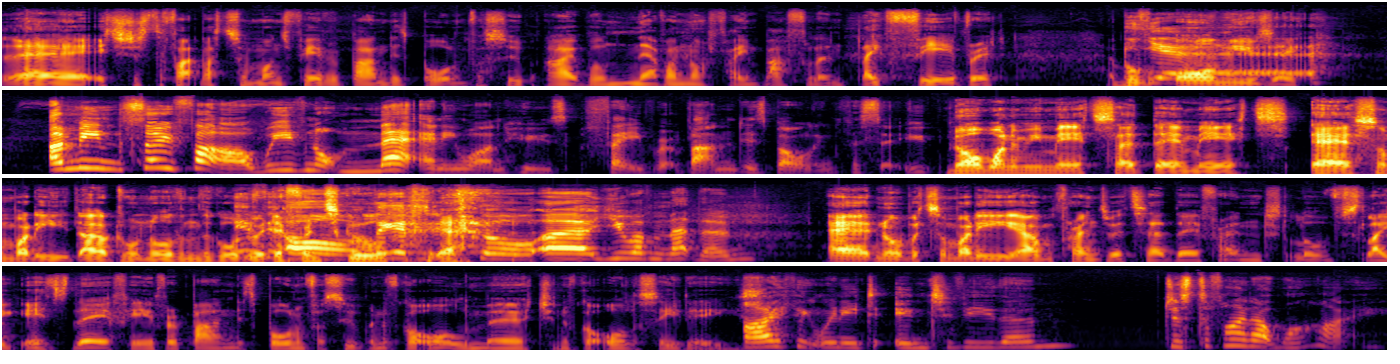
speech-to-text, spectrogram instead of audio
uh, it's just the fact that someone's favorite band is Bowling for Soup. I will never not find baffling. Like favorite above all music. I mean, so far, we've not met anyone whose favourite band is Bowling for Soup. No, one of my mates said their mates. Uh, somebody I don't know them. They go to Is a it- different oh, school. They go to yeah. school. Uh, you haven't met them. Uh, no, but somebody I'm friends with said their friend loves like it's their favorite band. It's Bowling for Soup, and they've got all the merch and they've got all the CDs. I, think we need to interview them just to find out why.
